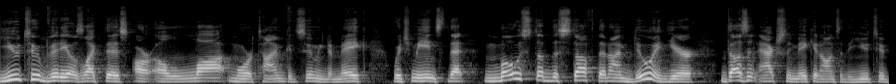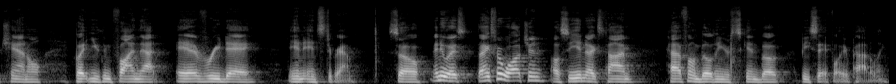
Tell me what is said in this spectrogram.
YouTube videos like this are a lot more time consuming to make, which means that most of the stuff that I'm doing here doesn't actually make it onto the YouTube channel, but you can find that every day in Instagram. So anyways, thanks for watching. I'll see you next time. Have fun building your skin boat. Be safe while you're paddling.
